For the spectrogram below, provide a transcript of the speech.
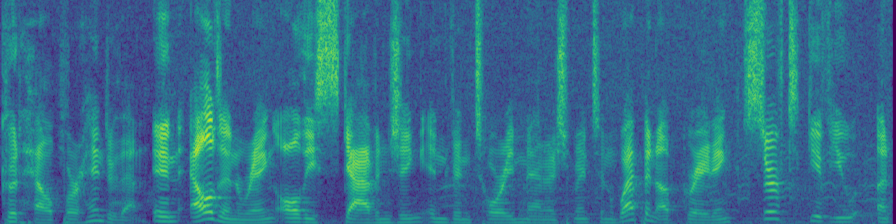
could help or hinder them. In Elden Ring, all the scavenging, inventory management, and weapon upgrading serve to give you an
